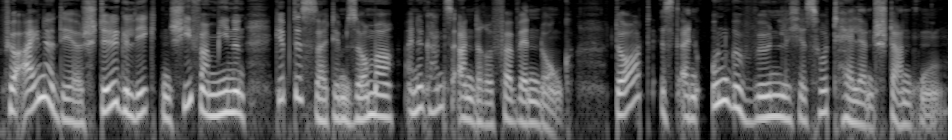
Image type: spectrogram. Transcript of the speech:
Für eine der stillgelegten Schieferminen gibt es seit dem Sommer eine ganz andere Verwendung. Dort ist ein ungewöhnliches Hotel entstanden.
